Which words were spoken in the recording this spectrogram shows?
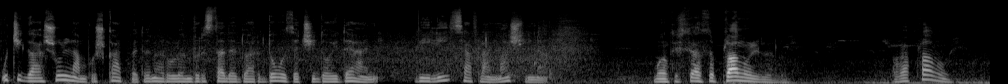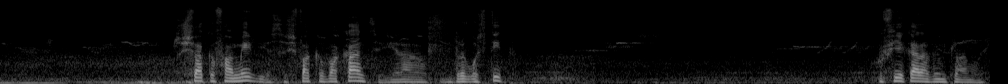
Ucigașul l-a împușcat pe tânărul în vârstă de doar 22 de ani. Vili se afla în mașină. Mă întristează planurile lui. Avea planuri. Să-și facă familie, să-și facă vacanțe. Era îndrăgostit. Cu fiecare avem planuri.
